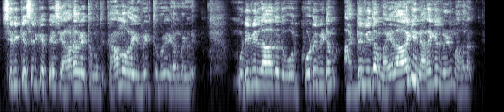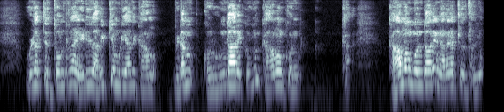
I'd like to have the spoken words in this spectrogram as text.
சிரிக்க சிரிக்க பேசி ஆடவரை தமது காமவலையில் வீழ்த்து போய் இடம் பெண்கள் முடிவில்லாதது ஓர் கொடுவிடம் அடுவித மயலாகி நரகில் விழும் அவலன் உள்ளத்தில் தோன்றினா எளிதில் அவிக்க முடியாது காமம். விடம் கொ- உண்டாரை கொள்ளும் காமம் கொண் கா- காமம் கொண்டாரே நரகத்தில் தள்ளும்.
